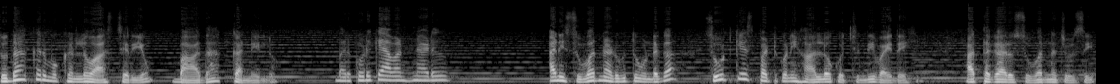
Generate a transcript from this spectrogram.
సుధాకర్ ముఖంలో ఆశ్చర్యం బాధ కన్నీళ్ళు మరి కొడుకు ఏమంటున్నాడు? అని సువర్ణ అడుగుతూ ఉండగా సూట్ కేస్ పట్టుకుని హాల్లోకి వచ్చింది వైదేహి. అత్తగారు సువర్ణ చూసి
